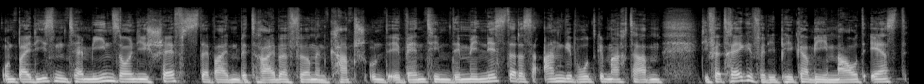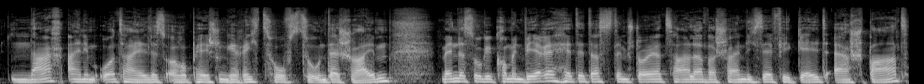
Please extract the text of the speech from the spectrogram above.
Und bei diesem Termin sollen die Chefs der beiden Betreiberfirmen Kapsch und Eventim dem Minister das Angebot gemacht haben, die Verträge für die Pkw-Maut erst nach einem Urteil des Europäischen Gerichtshofs zu unterschreiben. Wenn das so gekommen wäre, hätte das dem Steuerzahler wahrscheinlich sehr viel Geld erspart.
